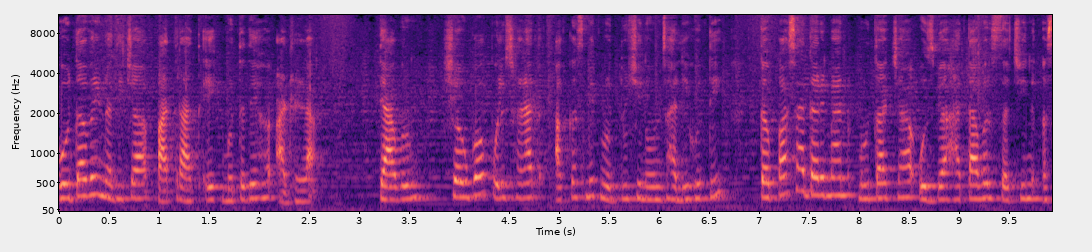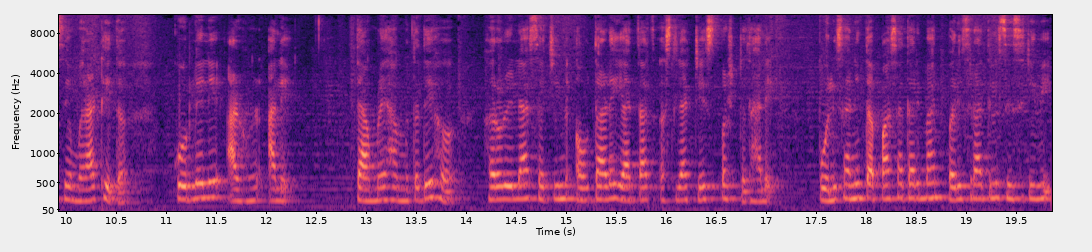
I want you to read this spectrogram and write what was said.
गोदावरी नदीच्या पात्रात एक मृतदेह आढळला. त्यावरून शेवगाव पोलीस ठाण्यात आकस्मिक मृत्यूची नोंद झाली होती. तपासादरम्यान मृताच्या उजव्या हातावर सचिन असे मराठीत कोरलेले आढळून आले. त्यामुळे हा मृतदेह हरवलेल्या सचिन अवताडे याचाच असल्याचे स्पष्ट झाले. पोलिसांनी तपासादरम्यान परिसरातील सीसीटीव्ही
